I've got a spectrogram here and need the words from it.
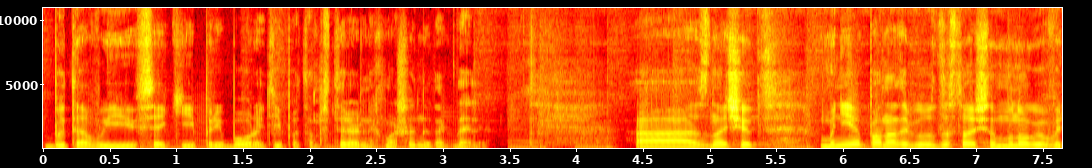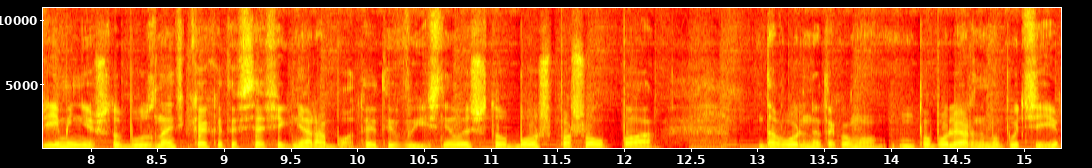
бытовые всякие приборы, типа там стиральных машин и так далее. А, значит, мне понадобилось достаточно много времени, чтобы узнать, как эта вся фигня работает. И выяснилось, что Bosch пошел по довольно такому популярному пути.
